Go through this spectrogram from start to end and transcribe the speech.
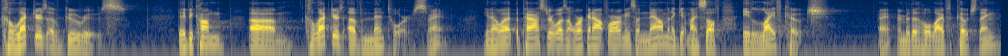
collectors of gurus they become um, collectors of mentors right you know what the pastor wasn't working out for me so now i'm going to get myself a life coach right remember the whole life coach thing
